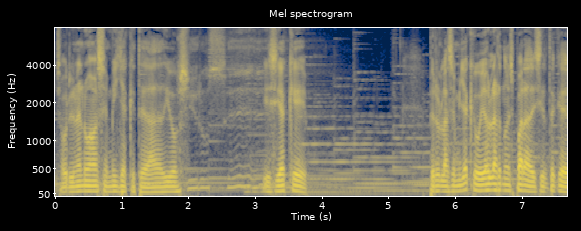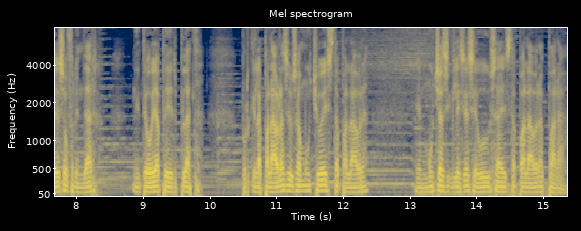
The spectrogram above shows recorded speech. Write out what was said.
sobre una nueva semilla que te da Dios. Y decía que, pero la semilla que voy a hablar no es para decirte que debes ofrendar, ni te voy a pedir plata, porque la palabra se usa mucho esta palabra. En muchas iglesias se usa esta palabra para,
